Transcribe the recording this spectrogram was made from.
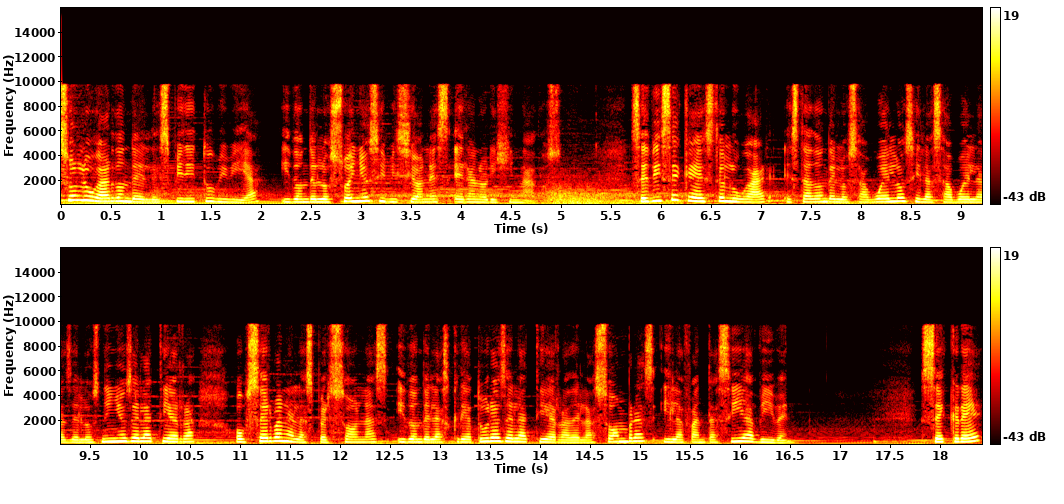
Es un lugar donde el espíritu vivía y donde los sueños y visiones eran originados. Se dice que este lugar está donde los abuelos y las abuelas de los niños de la tierra observan a las personas y donde las criaturas de la tierra de las sombras y la fantasía viven. Se cree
